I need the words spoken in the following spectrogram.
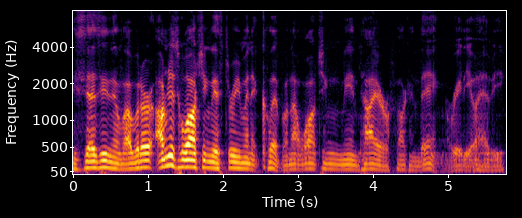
He says he's in love with her. I'm just watching this three minute clip. I'm not watching the entire fucking thing. Radio heavy.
